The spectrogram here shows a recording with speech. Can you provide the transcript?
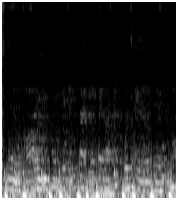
สู้ตายเป็นใจไทยรักหัวใจมันแทบร้อ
